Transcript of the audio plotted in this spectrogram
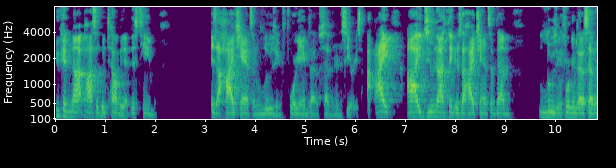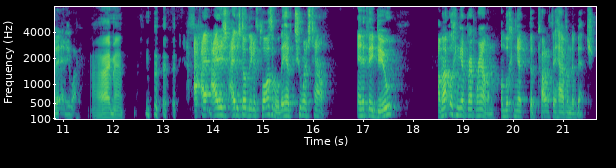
you cannot possibly tell me that this team is a high chance of losing four games out of seven in a series. I I do not think there's a high chance of them losing four games out of seven at anyway. All right, man. I, I just I just don't think it's plausible. They have too much talent, and if they do, I'm not looking at Brett Brown. I'm looking at the product they have on the bench.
